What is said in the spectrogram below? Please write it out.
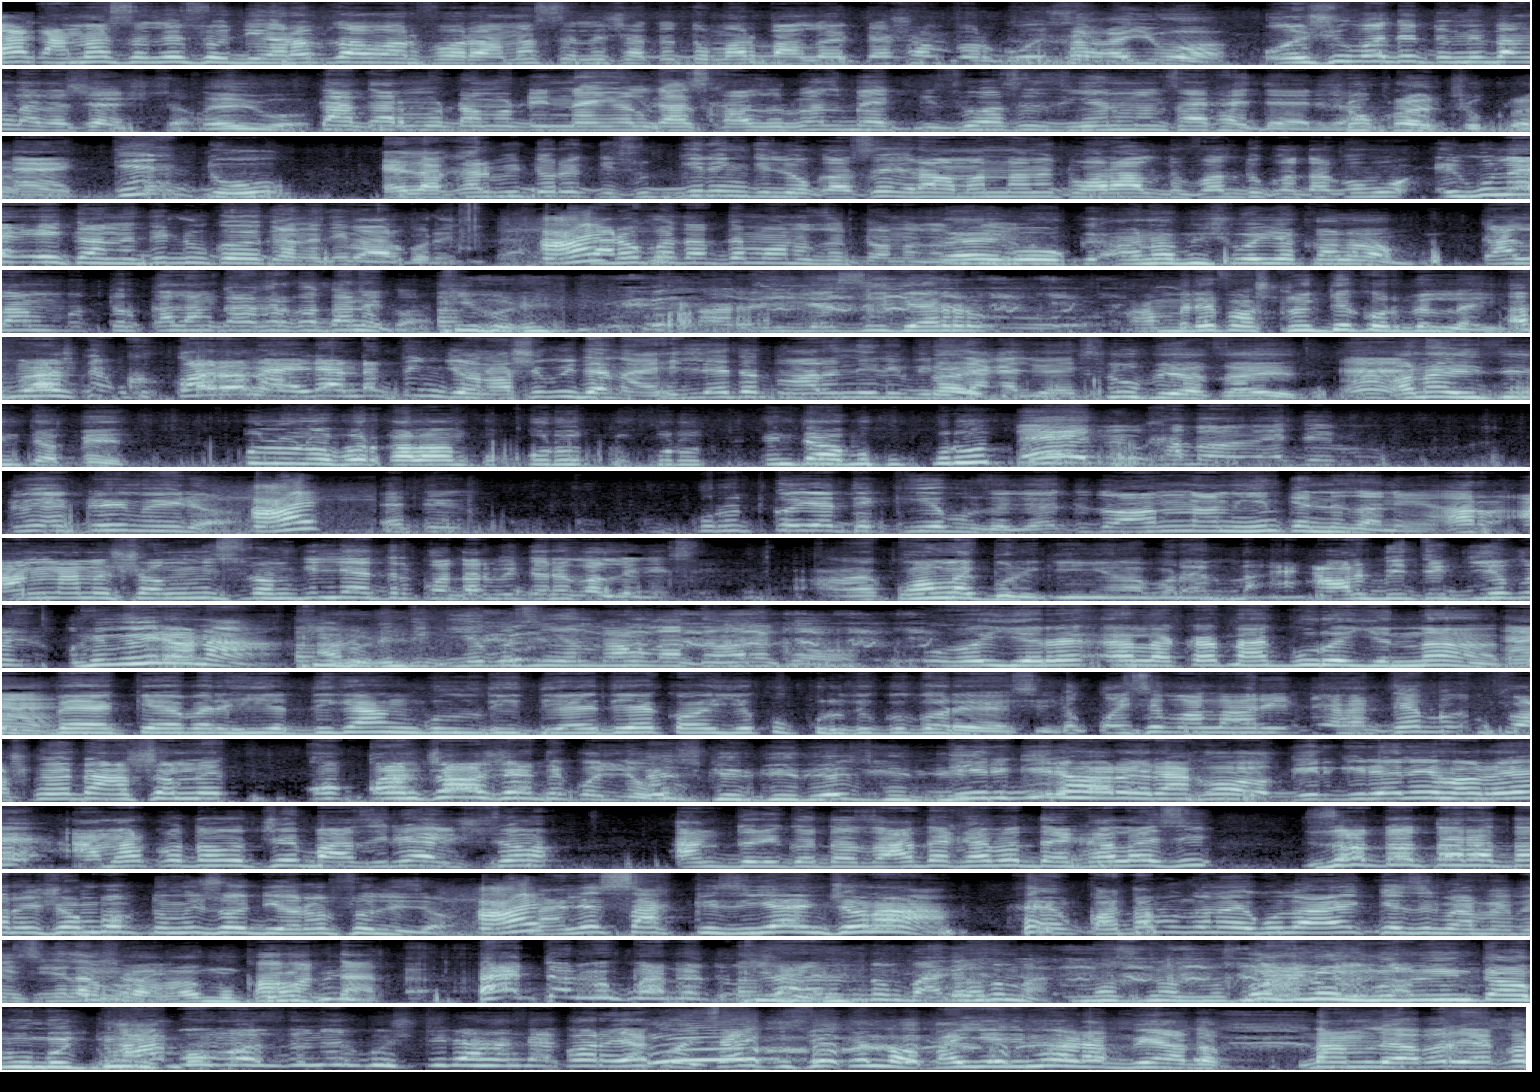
দেখ আমার ছেলে সৌদি আরব যাওয়ার পর আমার ছেলের সাথে তোমার ভালো একটা সম্পর্ক হয়েছে। ওই সুবাদে তুমি বাংলাদেশে আসছো। টাকার মোটামুটি নাইল গাছ খাজুর গাছ ব্যাগ কিছু আছে জিয়ান মন চা খাইতে পারবে। হ্যাঁ, কিন্তু এলাকার ভিতরে কিছু গিরিঙ্গি লোক আছে এরা আমার নামে তোমার আলতু ফালতু কথা কব এগুলা এই কানেতে ঢুকে ওই কানেতে বার করে দিবে। কারও কথাতে মনোযোগ টনোযোগ আনাফিস কালাম। কালাম তোর কালাম কাকার কথা নেই আরে ইয়ে জিগার আমরে প্রশ্ন কি করবেন লাই? প্রশ্ন করো না এটা আমরা অসুবিধা হিলে তো তোমার সুফিয়া জাহিদ হ্যাঁ। আনা বেদ। কালাম কুকুরুত কুকুরুত। আবু কুকুরুত? এই তুমি খাবা এতে তুমি একটু মিরা আয়। এতে কুকুরুত কইয়া তে এতে তো আর নাম হিম কেন জানে? আর আর নামের সংমিশ্রণ কিলে এদের কথার ভিতরে কল লেগেছে কোন লাগবো নাকি আবার? আরবিতে গিয়ে হিমিরো না? আরবিতে গিয়ে বাংলা কো ওই এলাকা না না তো হ্যাঁ। ব্যাকে আবার দিকে আঙ্গুল দি দিয়ে দিয়ে কয় ইয়ে কুকুর দিকে ঘরে আসে তো কইছে বলা আরে হ্যাঁ, হাতে প্রশ্নটা কোন আছে তে কইলো? S গিরগির S গিরগির। গিরগির হরে রাখো গিরগিরানি হরে। আমার কথা হচ্ছে বাজিরে আইছো আন্তরিকতা যা দেখাবে দেখালাইছি যত তাড়াতাড়ি সম্ভব তুমি সৌদি আরব চলে যাও। নাহলে চাকরি জিয়া আনছো না? হ্যাঁ, কথা বলছো না এগুলো আই কেজির মাপে বেশি গেলাম। মজনুন মজনুন আবু মজনুন আবু মজনুনের গোষ্ঠীরা হাঙ্গা করে, এক পয়সা কিছু কে লবাইয়ে দিমু এটা বেয়াদব। দাম লয় আবার এক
